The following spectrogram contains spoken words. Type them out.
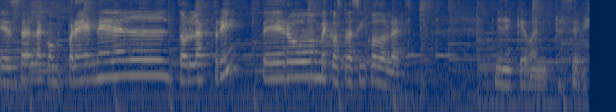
Esa la compré en el Dollar Tree pero me costó 5 dólares. Miren qué bonita se ve.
